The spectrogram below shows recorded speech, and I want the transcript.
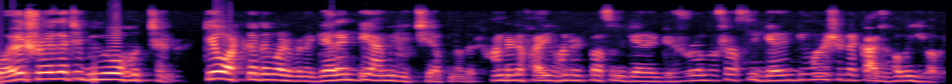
বয়স হয়ে গেছে, বিবাহ হচ্ছে না, কেউ আটকাতে পারবে না গ্যারান্টি আমি দিচ্ছি আপনাদের হান্ড্রেডে five hundred percent guarantee Sushant Shastri guarantee মানে সেটা কাজ হবেই হবে।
